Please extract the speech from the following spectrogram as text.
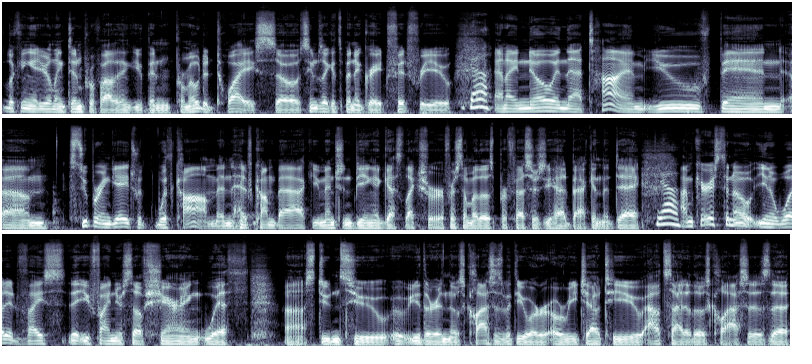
looking at your LinkedIn profile, I think you've been promoted twice. So it seems like it's been a great fit for you. Yeah. And I know in that time you've been um, super engaged with, with COM and have come back. You mentioned being a guest lecturer for some of those professors you had back in the day. Yeah. I'm curious to know, you know, what advice that you find yourself sharing with uh, students who either in those classes with you or, or, reach out to you outside of those classes. The,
